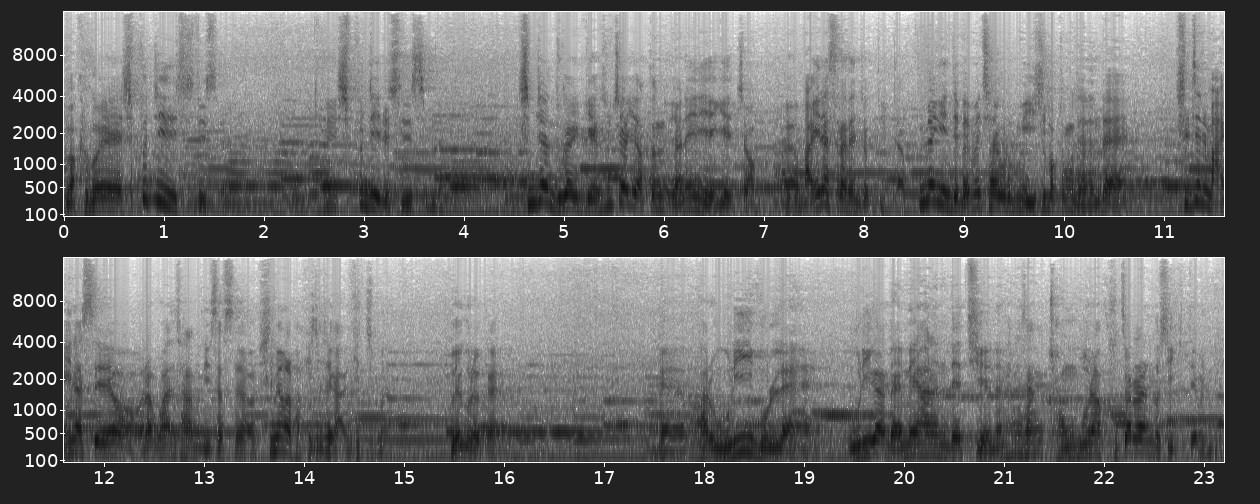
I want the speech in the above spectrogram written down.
막 그거의 10분의 1일 수도 있어요. 네, 10분의 1일 수도 있습니다. 심지어 누가 이게 솔직하게 어떤 연예인이 얘기했죠. 어, 마이너스가 된 적도 있다. 분명히 이제 매매 차익으로 보면 20억 정도 되는데 실제는 마이너스예요. 라고 한 사람도 있었어요. 실명을 밝히진 제가 않겠지만. 왜 그럴까요? 예, 바로 우리 몰래 우리가 매매하는 데 뒤에는 항상 정부나 국가라는 것이 있기 때문입니다.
